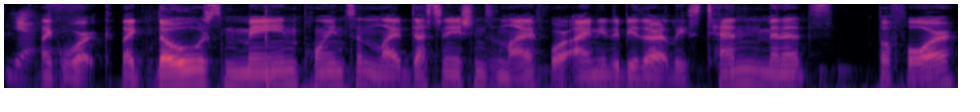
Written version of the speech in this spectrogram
yes. Like work. Like those main points in life, destinations in life where I need to be there at least 10 minutes before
